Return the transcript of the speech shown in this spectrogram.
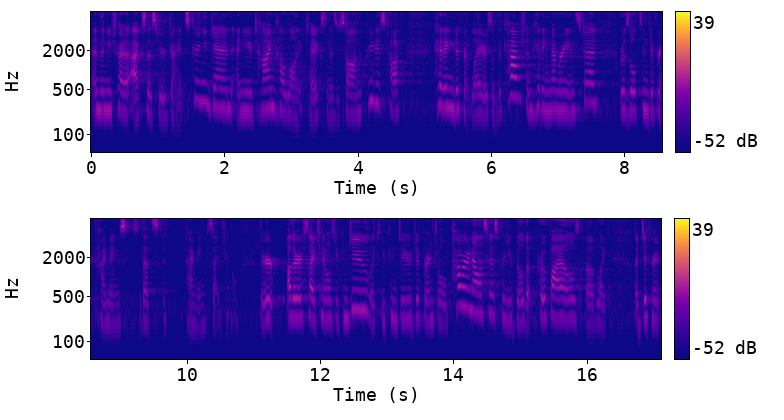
and then you try to access your giant string again, and you time how long it takes. And as you saw in the previous talk, hitting different layers of the cache and hitting memory instead results in different timings. So that's a timing side channel. There are other side channels you can do, like you can do differential power analysis where you build up profiles of like a different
